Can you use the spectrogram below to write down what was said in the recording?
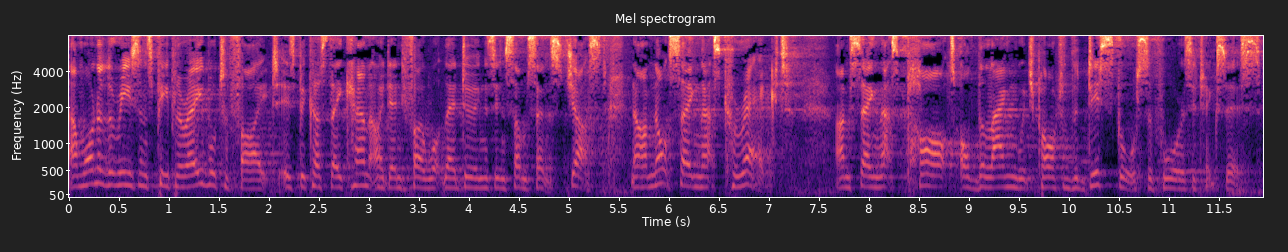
And one of the reasons people are able to fight is because they can identify what they're doing as in some sense just. Now, I'm not saying that's correct. I'm saying that's part of the language, part of the discourse of war as it exists.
